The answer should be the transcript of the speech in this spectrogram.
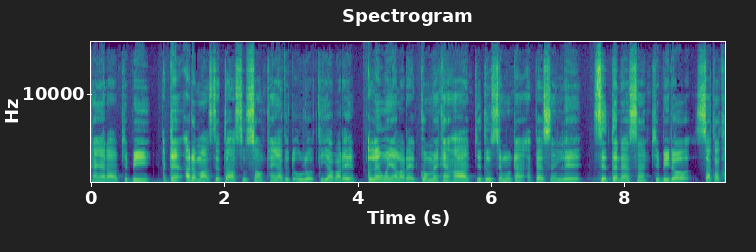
ခံရတာဖြစ်ပြီးအတန်းအဓမ္မစစ်သားစုဆောင်ခံရသူတဦးလို့သိရပါတယ်။အလန်းဝင်ရလာတဲ့ကိုမင်းခန့်ဟာပြည်သူ့စစ်မှုထမ်းအပတ်စဉ်လေးစစ်တပ်တန်းဆန်းဖြစ်ပြီးတော့စကခ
